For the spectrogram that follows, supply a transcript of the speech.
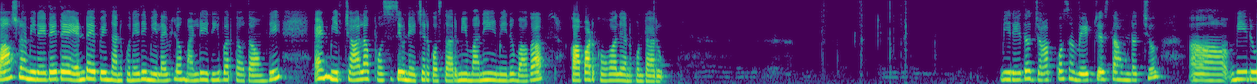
పాస్ట్లో మీరు ఏదైతే ఎండ్ అయిపోయింది అనుకునేది మీ లైఫ్లో మళ్ళీ రీబర్త్ అవుతూ ఉంది. అండ్ మీరు చాలా పాజిటివ్ నేచర్కి వస్తారు. మీ మనీ మీరు బాగా కాపాడుకోవాలి అనుకుంటారు. మీరేదో జాబ్ కోసం వెయిట్ చేస్తూ ఉండొచ్చు. మీరు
